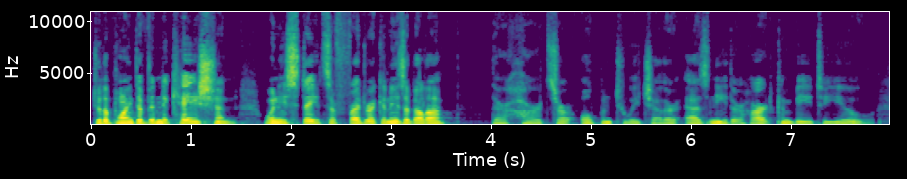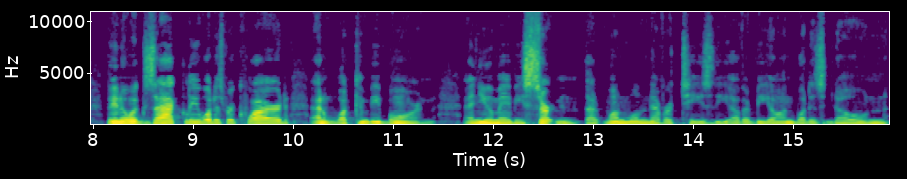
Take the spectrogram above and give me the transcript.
to the point of vindication, when he states of Frederick and Isabella, Their hearts are open to each other, as neither heart can be to you. They know exactly what is required and what can be borne, and you may be certain that one will never tease the other beyond what is known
